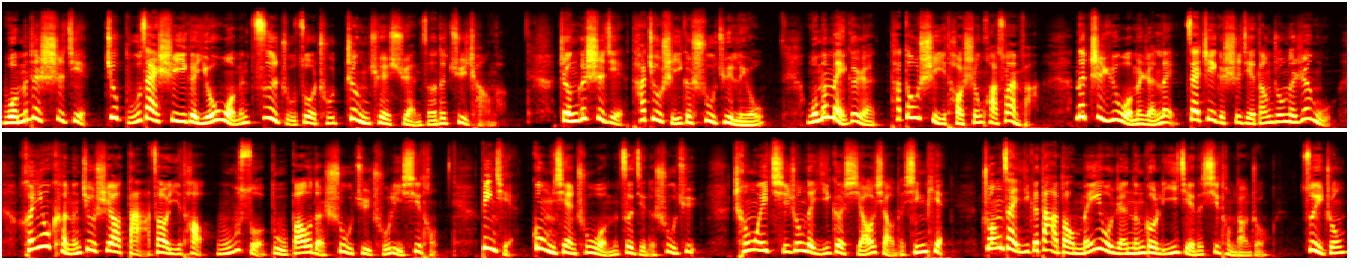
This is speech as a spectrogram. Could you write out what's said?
我们的世界就不再是一个由我们自主做出正确选择的剧场了。整个世界它就是一个数据流，我们每个人它都是一套生化算法。那至于我们人类在这个世界当中的任务，很有可能就是要打造一套无所不包的数据处理系统，并且贡献出我们自己的数据，成为其中的一个小小的芯片，装在一个大到没有人能够理解的系统当中，最终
